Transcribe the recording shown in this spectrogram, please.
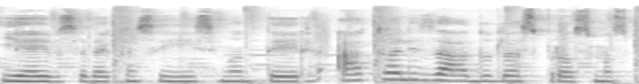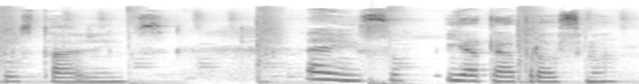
e aí você vai conseguir se manter atualizado das próximas postagens. É isso e até a próxima!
